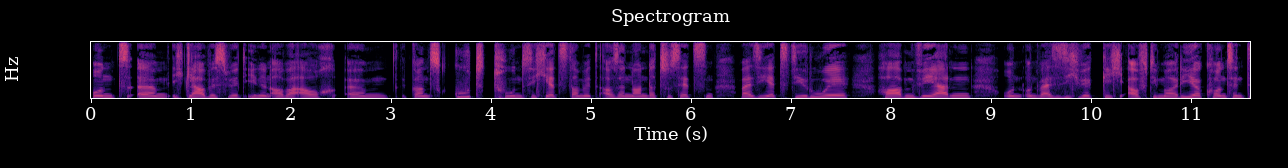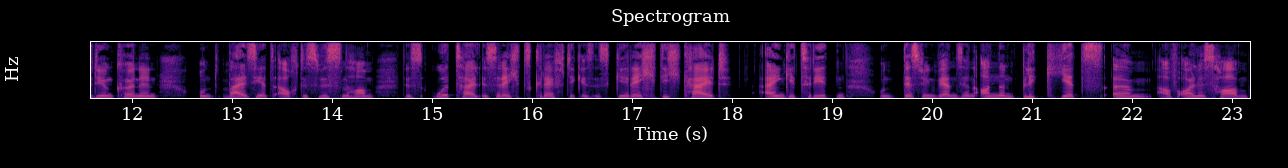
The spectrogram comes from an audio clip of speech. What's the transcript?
Und ähm, ich glaube, es wird ihnen aber auch ähm, ganz gut tun, sich jetzt damit auseinanderzusetzen, weil sie jetzt die Ruhe haben werden und, und weil sie sich wirklich auf die Maria konzentrieren können und weil sie jetzt auch das Wissen haben, das Urteil ist rechtskräftig, es ist Gerechtigkeit eingetreten und deswegen werden sie einen anderen Blick jetzt ähm, auf alles haben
